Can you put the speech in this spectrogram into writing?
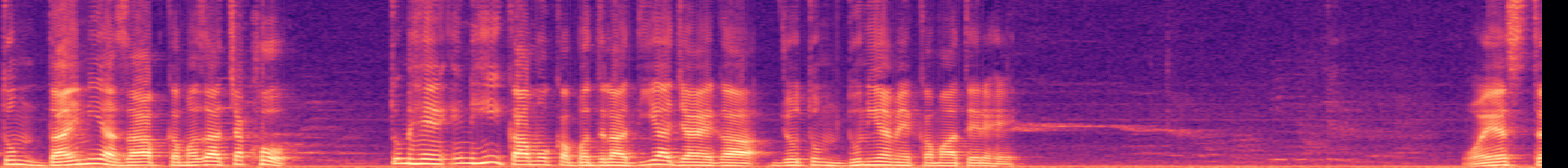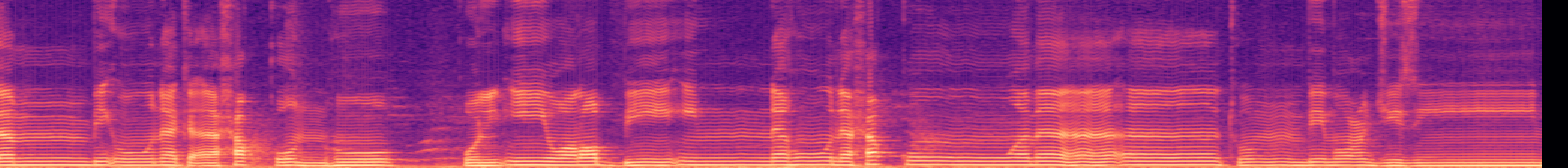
تم دائمی عذاب کا مزہ چکھو۔ تمہیں انہی کاموں کا بدلہ دیا جائے گا جو تم دنیا میں کماتے رہے۔ وَيَسْتَنْبِئُونَكَ أَحَقٌ هُوَ قُلْ إِي وَرَبِّي إِنَّهُ لَحَقٌ وَمَا أَنْتُمْ بِمُعْجِزِينَ۔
